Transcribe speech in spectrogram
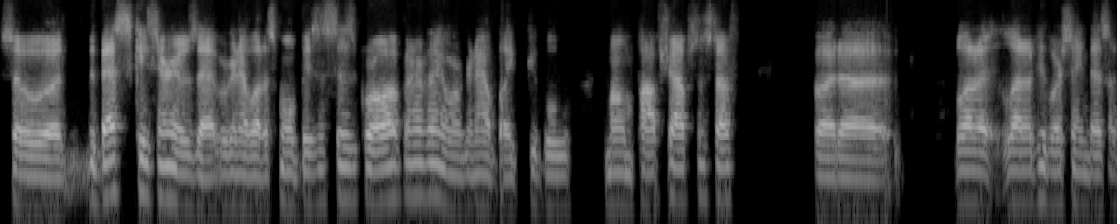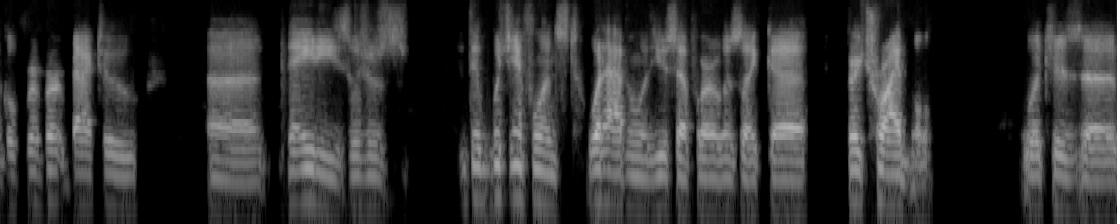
So uh, the best case scenario is that we're gonna have a lot of small businesses grow up and everything, and we're gonna have like people mom and pop shops and stuff. But uh, a lot of a lot of people are saying that's gonna go revert back to uh, the '80s, which was the, which influenced what happened with Yusuf, where it was like uh, very tribal, which is uh,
